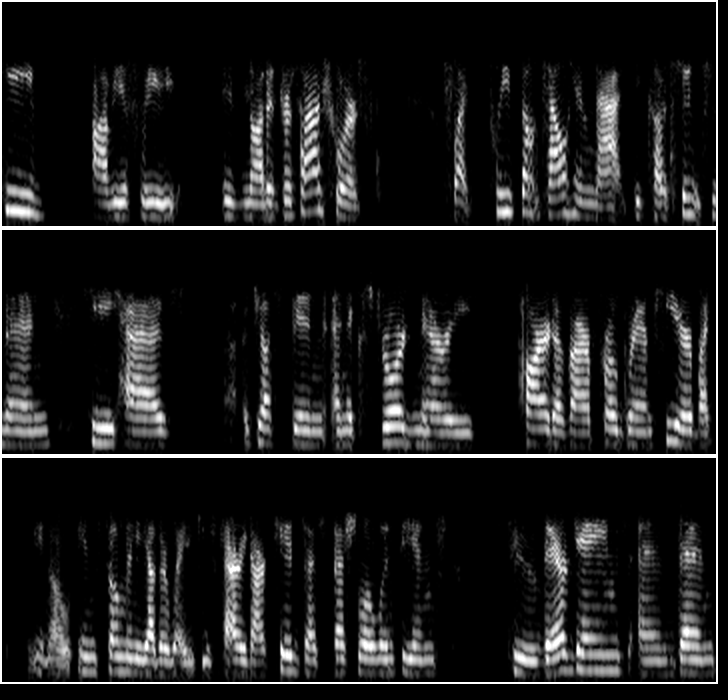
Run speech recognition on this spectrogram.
he obviously is not a dressage horse. But please don't tell him that because since then he has just been an extraordinary part of our program here, but you know, in so many other ways. He's carried our kids as Special Olympians to their games, and then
